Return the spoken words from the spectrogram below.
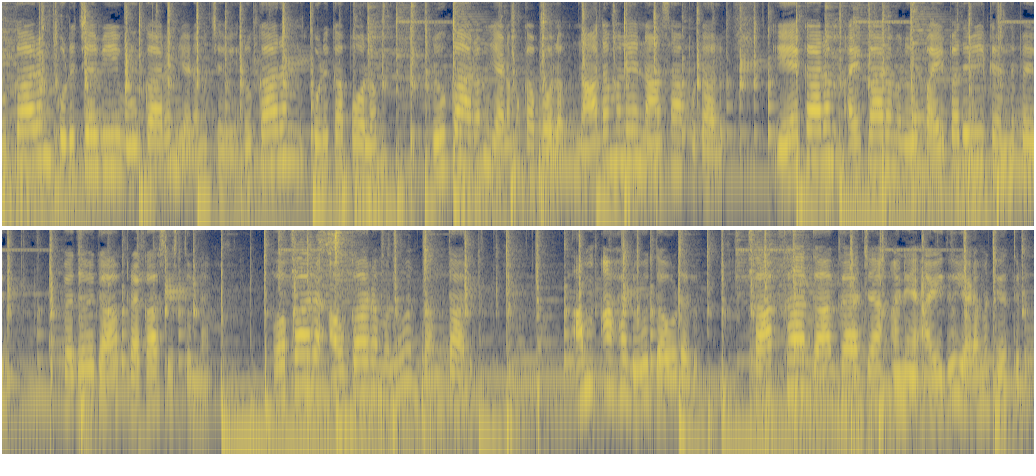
ఉకారం కుడి చెవి ఊకారం ఎడమ చెవి రుకారం కుడికపోలం రూకారం ఎడమ కపోలం. నాదములే నాసాపుటాలు ఏకారం ఐకారములు పై పదవి క్రింద పె- పెదవిగా ప్రకాశిస్తున్నాయి. ఓకార ఔకారములు దంతాలు. అం అహలు దౌడలు. కాకా గాగాజ అనే ఐదు ఎడమ చేతులు.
